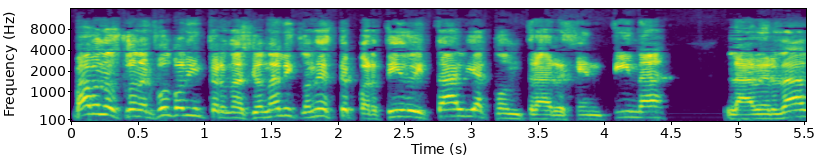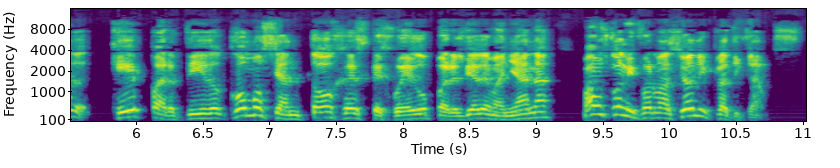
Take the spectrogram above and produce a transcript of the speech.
Vámonos con el fútbol internacional y con este partido Italia contra Argentina. La verdad, qué partido, cómo se antoja este juego para el día de mañana. Vamos con información y platicamos.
